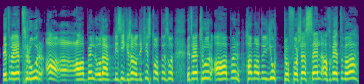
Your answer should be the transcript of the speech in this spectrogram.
Vet du hva jeg tror Abel og er, Hvis ikke så hadde det ikke stått det. så vet du hva jeg tror Abel han hadde gjort opp for seg selv at vet du hva?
